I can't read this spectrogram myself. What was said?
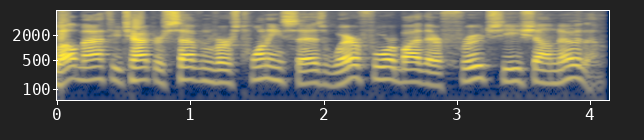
Well, Matthew chapter 7, verse 20 says, Wherefore by their fruits ye shall know them.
